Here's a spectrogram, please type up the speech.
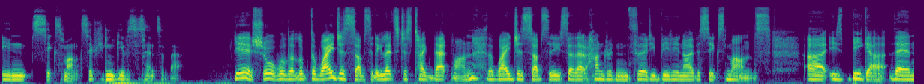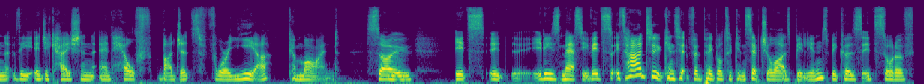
in six months? If you can give us a sense of that. Yeah, sure. Well, look, the wages subsidy. Let's just take that one. The wages subsidy, so that 130 billion over six months, uh, is bigger than the education and health budgets for a year combined. So. Mm it's it it is massive. It's it's hard to concept for people to conceptualize billions because it's sort of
